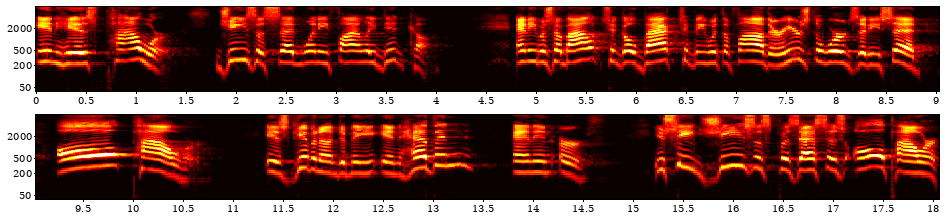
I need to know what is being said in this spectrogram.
in his power. Jesus said when he finally did come, and he was about to go back to be with the Father. Here's the words that he said All power is given unto me in heaven and in earth. You see, Jesus possesses all power.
